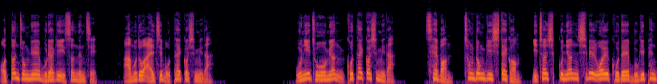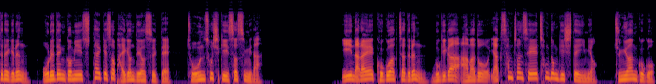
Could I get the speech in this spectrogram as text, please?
어떤 종류의 물약이 있었는지 아무도 알지 못할 것입니다. 운이 좋으면 곧 할 것입니다. 3번 청동기 시대검 2019년 11월 고대 무기 팬들에게는 오래된 검이 수탈께서 발견되었을 때 좋은 소식이 있었습니다. 이 나라의 고고학자들은 무기가 아마도 약 3천세의 청동기 시대이며 중요한 고고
